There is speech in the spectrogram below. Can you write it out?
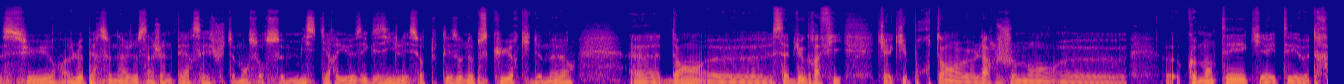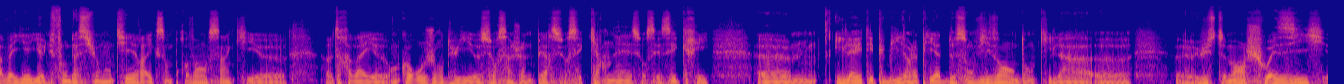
sur le personnage de Saint-Jean-Perse et justement sur ce mystérieux exil et sur toutes les zones obscures qui demeurent dans sa biographie, qui, qui est pourtant largement euh, euh, commenté, qui a été euh, travaillé. Il y a une fondation entière à Aix-en-Provence hein, qui travaille encore aujourd'hui sur Saint-Jean-de-Perse, sur ses carnets, sur ses écrits. il a été publié dans la Pléiade de son vivant, donc il a justement choisi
